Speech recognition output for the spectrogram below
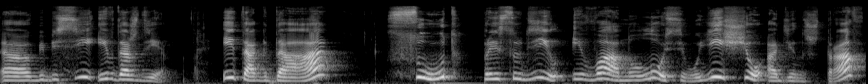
а, в BBC и в «Дожде». И тогда суд присудил Ивану Лосеву еще один штраф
